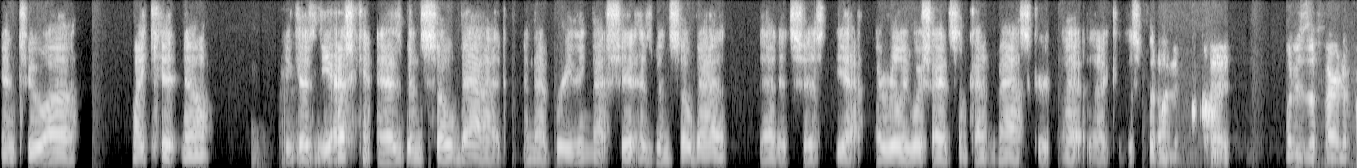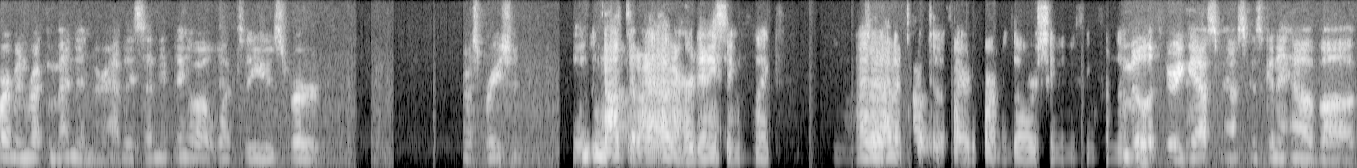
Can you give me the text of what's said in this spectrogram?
into uh, my kit now because the ash can, has been so bad and that breathing that shit has been so bad that it's just yeah. I really wish I had some kind of mask or that, that I could just put on. What is the fire department recommending, or have they said anything about what to use for respiration? Not that I haven't heard anything. Like I haven't, I haven't talked to the fire department though or seen anything from them. The military gas mask is going to have a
